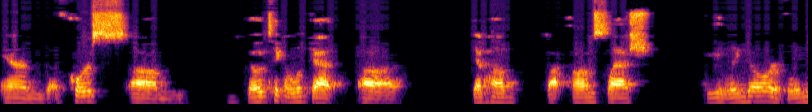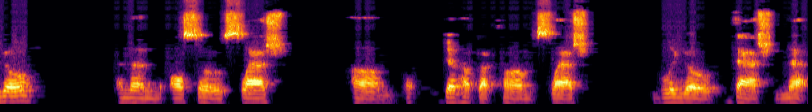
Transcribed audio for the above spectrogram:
And of course, um, go take a look at uh, github.com slash vlingo or vlingo, and then also slash um, github.com slash vlingo dash net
